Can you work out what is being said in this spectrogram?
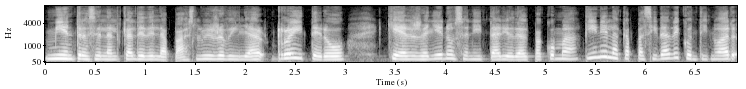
mientras el alcalde de La Paz, Luis Revilla, reiteró que el relleno sanitario de Alpacoma tiene la capacidad de continuar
